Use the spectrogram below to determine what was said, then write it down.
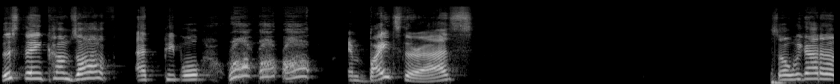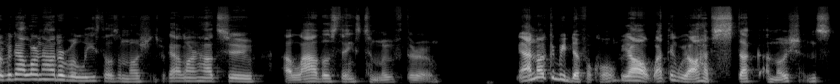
this thing comes off at people and bites their ass. So we gotta we gotta learn how to release those emotions. We gotta learn how to allow those things to move through. Yeah, I know it can be difficult. We all I think we all have stuck emotions,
